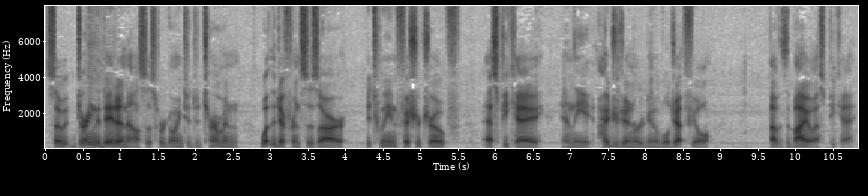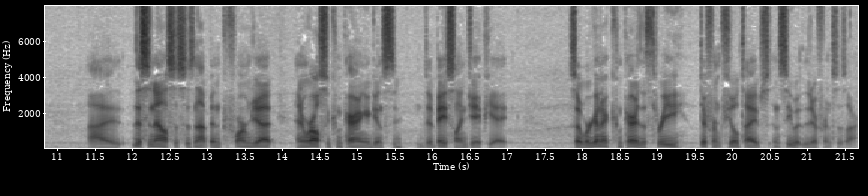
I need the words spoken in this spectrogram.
So during the data analysis, we're going to determine what the differences are between Fischer-Tropsch SPK and the hydrogen renewable jet fuel of the bio SPK. Uh, this analysis has not been performed yet, and we're also comparing against the, the baseline JP8. So we're going to compare the three different fuel types and see what the differences are.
